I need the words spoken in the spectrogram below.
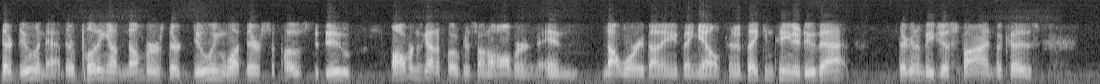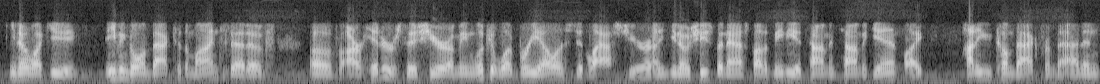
they're doing that. They're putting up numbers. They're doing what they're supposed to do. Auburn's got to focus on Auburn and not worry about anything else. And if they continue to do that, they're going to be just fine because, you know, like you even going back to the mindset of of our hitters this year. I mean, look at what Bri Ellis did last year. You know, she's been asked by the media time and time again, like, how do you come back from that? And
